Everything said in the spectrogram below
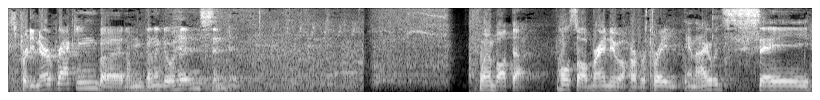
It's pretty nerve wracking, but I'm gonna go ahead and send it. When I bought that hole saw brand new at Harbor Freight, and I would say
